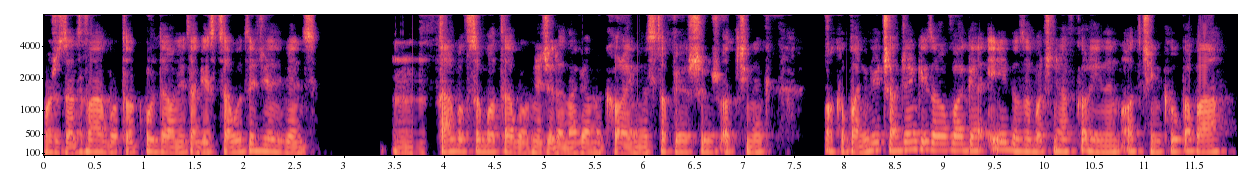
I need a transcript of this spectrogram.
może za dwa, bo to cooldown i tak jest cały tydzień, więc mm, albo w sobotę, albo w niedzielę nagramy kolejny 101 już odcinek o kopaniu licza. Dzięki za uwagę i do zobaczenia w kolejnym odcinku. Pa pa!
